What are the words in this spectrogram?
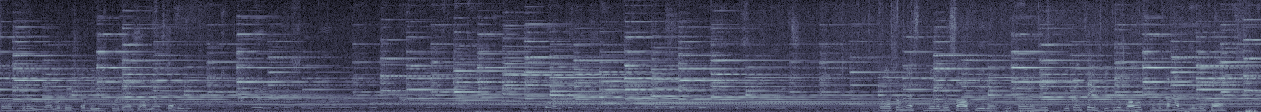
sånn at grunnvannet blir stabilt fordi at landet er stabilt. Det var som bestemora mi sa før, hun gikk. Du kan tenke globalt, men du må handle lokalt.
